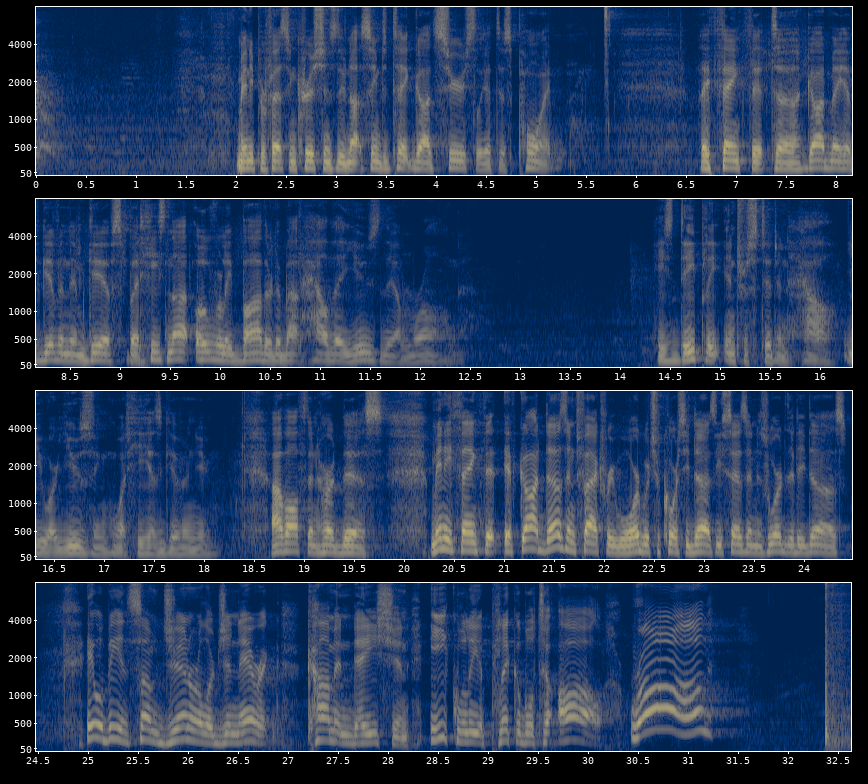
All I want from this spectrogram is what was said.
Many professing Christians do not seem to take God seriously at this point. They think that uh, God may have given them gifts, but He's not overly bothered about how they use them wrong. He's deeply interested in how you are using what He has given you. I've often heard this. Many think that if God does, in fact, reward, which of course He does, He says in His Word that He does, it will be in some general or generic commendation, equally applicable to all. Wrong!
